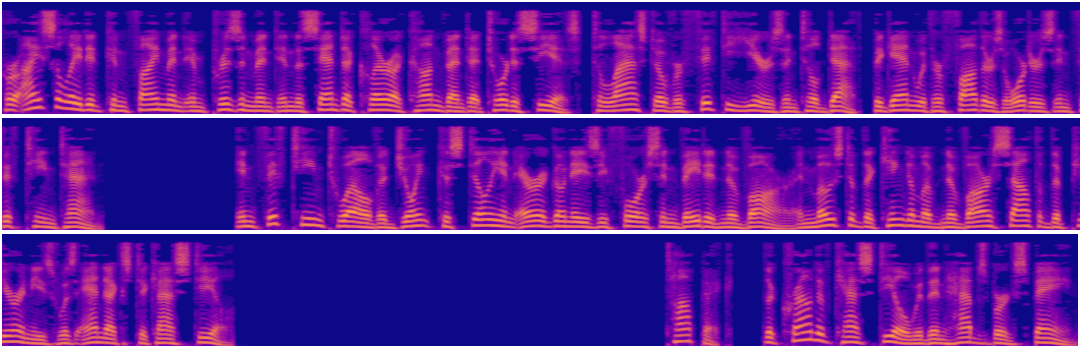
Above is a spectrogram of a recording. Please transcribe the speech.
Her isolated confinement imprisonment in the Santa Clara convent at Tordesillas, to last over 50 years until death, began with her father's orders in 1510. In 1512 a joint Castilian-Aragonese force invaded Navarre and most of the Kingdom of Navarre south of the Pyrenees was annexed to Castile. The Crown of Castile within Habsburg Spain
